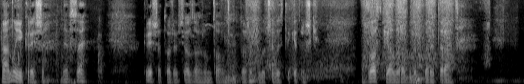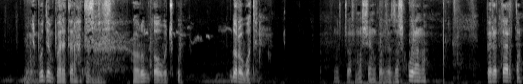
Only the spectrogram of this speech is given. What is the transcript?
А, ну і криша. Де все. Криша теж все загрунтовано. Теж вийшло таке трошки жорстке, але зараз будемо перетирати. Будемо перетирати зараз ґрунтовочку до роботи. Ну що ж, машинка вже зашкурена, перетерта.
